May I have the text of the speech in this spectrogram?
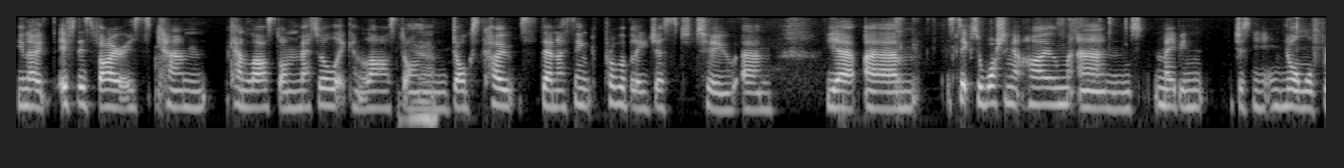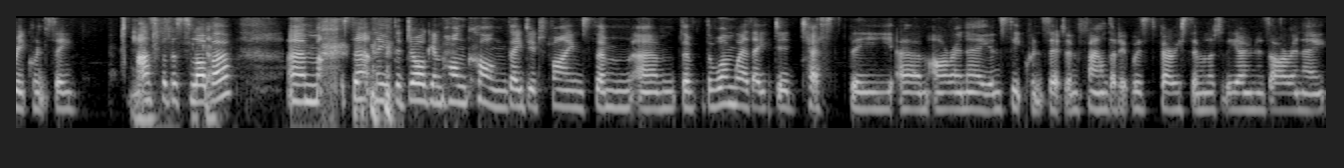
you know, if this virus can can last on metal, it can last on dogs' coats, then I think probably just to um, yeah um, stick to washing at home and maybe just normal frequency. Yeah, As for the slobber, um, certainly the dog in Hong Kong, they did find some, um, the, the one where they did test the um, RNA and sequence it and found that it was very similar to the owner's RNA.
